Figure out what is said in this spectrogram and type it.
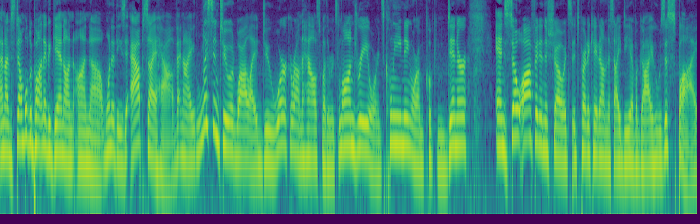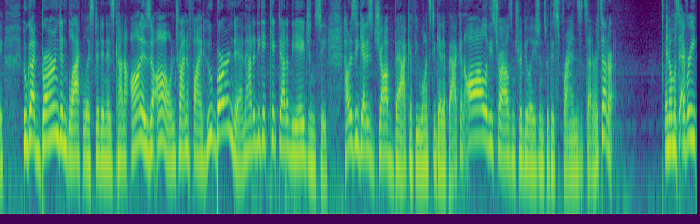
And I've stumbled upon it again on on uh, one of these apps I have, and I listen to it while I do work around the house, whether it's laundry or it's cleaning or I'm cooking dinner. And so often in the show, it's it's predicated on this idea of a guy who was a spy, who got burned and blacklisted and is kind of on his own trying to find who burned him. How did he get kicked out of the agency? How does he get his job back if he wants to get it back? And all of these trials and tribulations with his friends, et cetera, et cetera. And almost every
